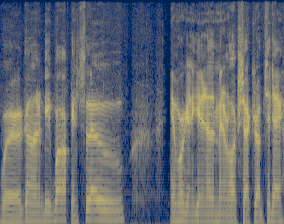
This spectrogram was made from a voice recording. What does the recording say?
we're gonna be walking slow. And we're gonna get another mineral extractor up today.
